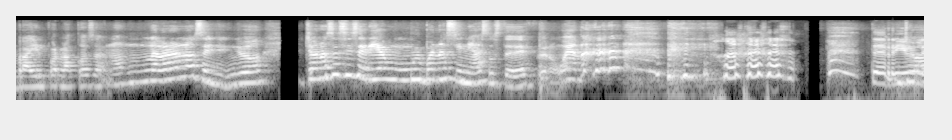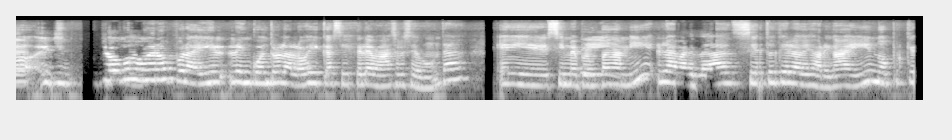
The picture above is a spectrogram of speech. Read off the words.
va a ir por la cosa. No, la verdad no sé. Yo, yo no sé si serían muy buenas cineastas ustedes, pero bueno. terrible. Yo, yo más o menos por ahí le encuentro la lógica si es que le van a hacer segunda. Eh, si me preguntan a mí, la verdad siento que la dejarían ahí, no porque que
